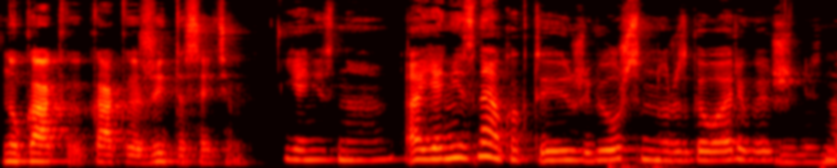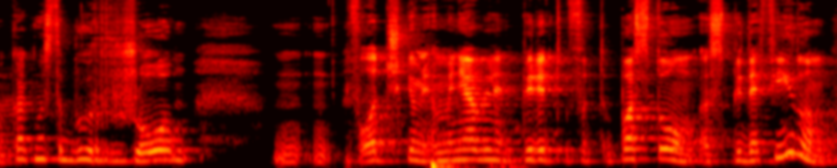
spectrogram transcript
Ну как, как жить-то с этим? Я не знаю. А я не знаю, как ты живешь со мной, разговариваешь. Не знаю. Как мы с тобой ржем. Фоточки у меня, у меня, блин, перед постом с педофилом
